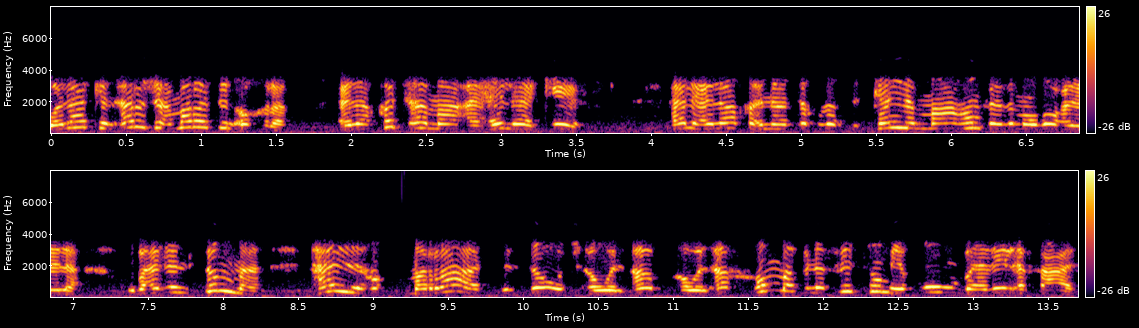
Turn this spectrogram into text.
ولكن أرجع مرة أخرى. علاقتها مع أهلها كيف؟ هل علاقه إنها تقدر تتكلم معهم في هذا الموضوع ولا لا؟ وبعدين ثم هل مرات الزوج أو الأب أو الأخ هم بنفسهم يقوموا بهذه الأفعال؟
